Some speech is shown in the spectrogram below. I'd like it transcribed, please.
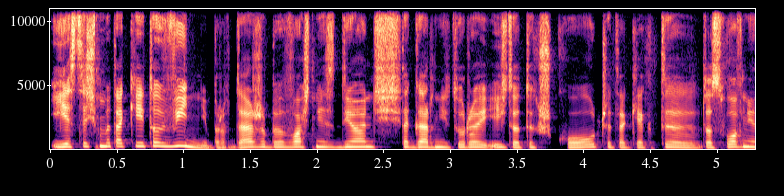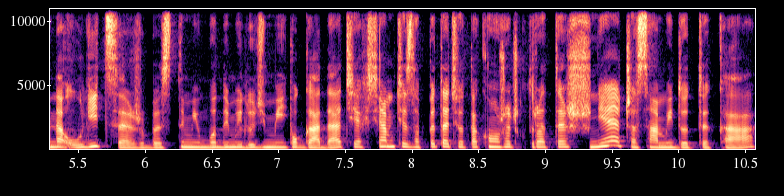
i jesteśmy takiej to winni, prawda, żeby właśnie zdjąć te garnitury i iść do tych szkół, czy tak jak ty dosłownie na ulicę, żeby z tymi młodymi ludźmi pogadać. Ja chciałam cię zapytać o taką rzecz, która też mnie czasami dotyka.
